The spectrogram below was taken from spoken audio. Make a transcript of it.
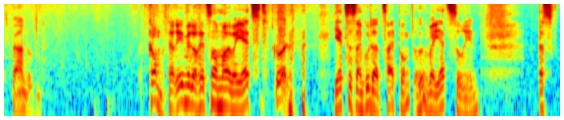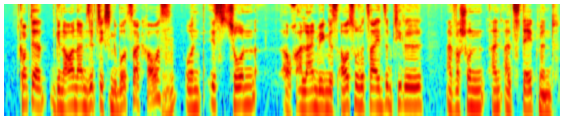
Ist beeindruckend. Komm, da reden wir doch jetzt noch mal über jetzt. Gut. Jetzt ist ein guter Zeitpunkt, um Gut. über jetzt zu reden. Das kommt ja genau an deinem 70. Geburtstag raus mhm. und ist schon auch allein wegen des Ausrufezeichens im Titel einfach schon ein, als Statement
